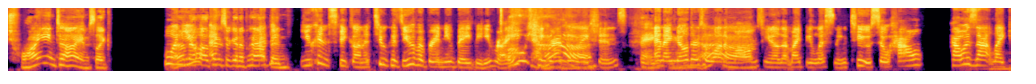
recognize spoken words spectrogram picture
trying times. Like Well, I don't you, know how and things are going to I happen. think you can speak on it too because you have a brand new baby, right? Oh, yeah. Congratulations! Thank and I you. know there's a lot of moms, you know, that might be listening too. So how how is that like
